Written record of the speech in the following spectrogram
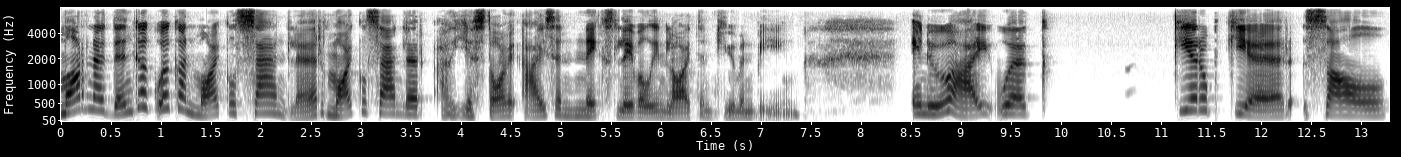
Maar nou dink ek ook aan Michael Sandler. Michael Sandler, oh yes, daai hy's 'n next level enlightened human being. En hoe hy ook keer op keer sal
